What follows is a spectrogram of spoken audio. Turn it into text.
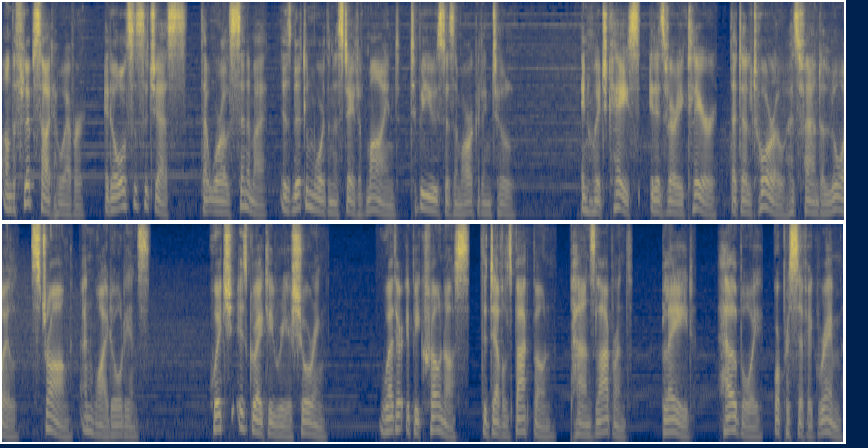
On the flip side, however, it also suggests that world cinema is little more than a state of mind to be used as a marketing tool. In which case, it is very clear that Del Toro has found a loyal, strong, and wide audience. Which is greatly reassuring. Whether it be Cronos, The Devil's Backbone, Pan's Labyrinth, Blade, Hellboy, or Pacific Rim,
